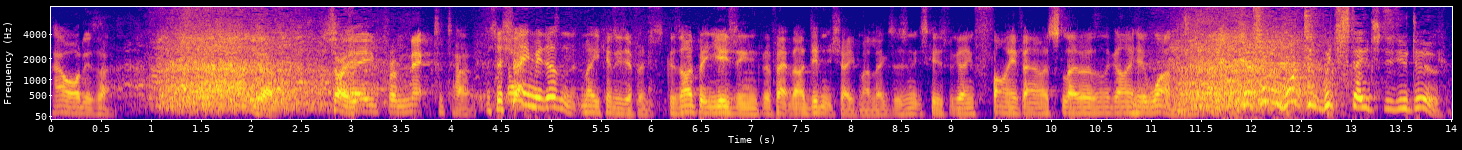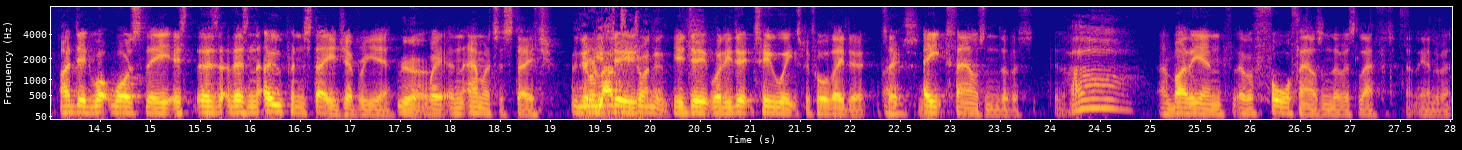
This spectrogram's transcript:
How odd is that? Yeah. Sorry. Shave from neck to toe. It's a shame it doesn't make any difference because I've been using the fact that I didn't shave my legs as an excuse for going five hours slower than the guy who won. What did, which stage did you do? I did what was the. It's, there's, there's an open stage every year, Yeah. where- an amateur stage. And you're you allowed to do- join in? You do well. You do it two weeks before they do it. So eight thousand of us did it. and by the end, there were four thousand of us left at the end of it.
